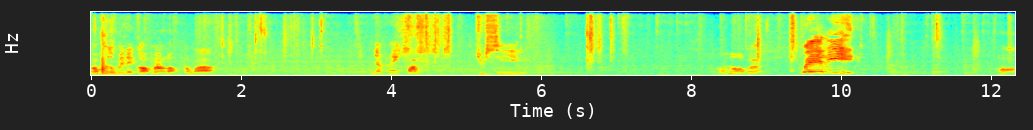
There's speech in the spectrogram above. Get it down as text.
ก็คือไม่ได้กรอบมากหรอกแต่ว่า ยังให้ความ juicy หอมหอมอะเวลี่ หอม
